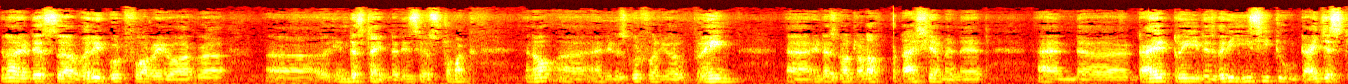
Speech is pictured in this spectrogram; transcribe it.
you know, it is uh, very good for your uh, uh, intestine, that is your stomach, you know, uh, and it is good for your brain. Uh, it has got a lot of potassium in it, and uh, dietary, it is very easy to digest.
